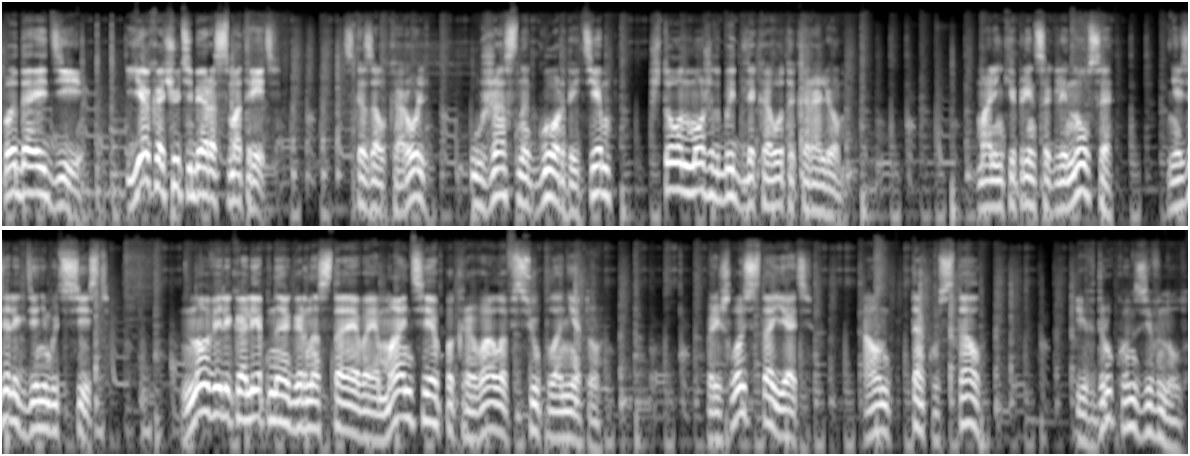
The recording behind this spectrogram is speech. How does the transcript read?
«Подойди, я хочу тебя рассмотреть», — сказал король, ужасно гордый тем, что он может быть для кого-то королем. Маленький принц оглянулся, нельзя ли где-нибудь сесть. Но великолепная горностаевая мантия покрывала всю планету. Пришлось стоять, а он так устал, и вдруг он зевнул.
